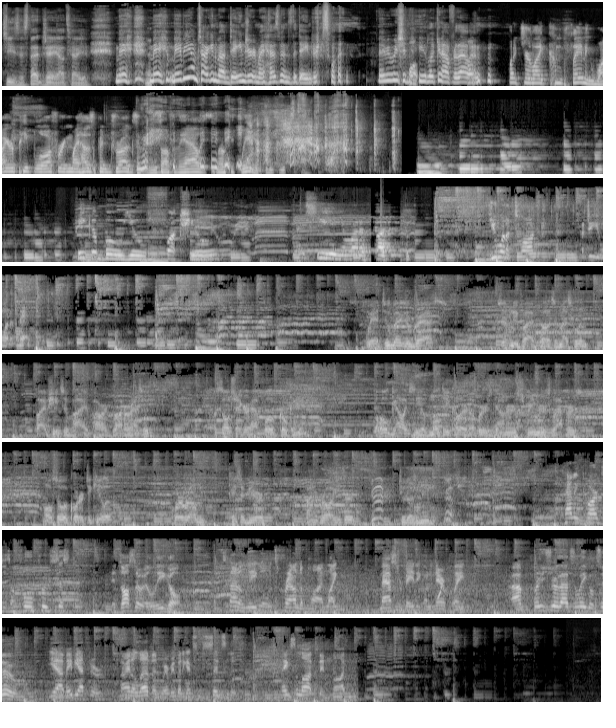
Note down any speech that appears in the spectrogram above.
Jesus, that J, I'll tell you. May, may, maybe I'm talking about danger and my husband's the dangerous one. maybe we should Well, be looking out for that but- one. But you're like complaining. Why are people offering my husband drugs and then he's off in the alley smoking weed? Peekaboo, you fuck you. I see you, you motherfucker. You want to talk or do you want to bet? We had two bags of grass, 75 pellets of mescaline, five sheets of high-powered blotter acid, a salt shaker half full of cocaine, a whole galaxy of multicolored uppers, downers, screamers, laughers, also a quarter tequila, quarter rum, case of beer, pint of raw ether, two dozen amyl. Counting cards is a foolproof system. It's also illegal. It's not illegal, it's frowned upon, like masturbating on an airplane. I'm pretty sure that's illegal too. Yeah, maybe after 9 11, where everybody gets so sensitive. Thanks a lot, Bin Laden.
